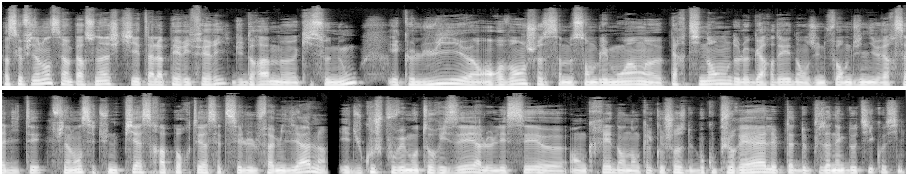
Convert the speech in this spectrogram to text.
Parce que finalement, c'est un personnage qui est à la périphérie du drame euh, qui se noue, et que lui, euh, en revanche, ça me semblait moins euh, pertinent de le garder dans une forme d'universalité. Finalement, c'est une pièce rapportée à cette cellule familiale, et du coup, je pouvais m'autoriser à le laisser dans, dans quelque chose de beaucoup plus réel et peut-être de plus anecdotique aussi.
